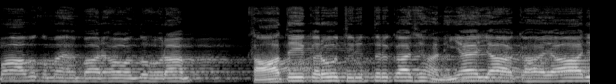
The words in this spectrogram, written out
ਪਾਵਕ ਮਹਿ ਬਰ ਹੋ ਦੋਹਰਾ। ਸਾਤੇ ਕਰੋ ਚਰਿਤ੍ਰ ਕਾ ਝਾਨੀਐ ਜਾ ਕਹ ਆਜ,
